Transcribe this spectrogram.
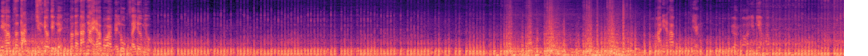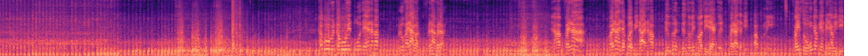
นี่ครับสตาร์ทอย่างเดียวติดเลยสตาร์ทง่ายครับเพราะว่าเป็นลูกไซส์เดิมอยู่ประมาณนี้ครับเสียงเครื่องก็เงียบครับถ้าโบเป็นโบเป็นโบแท้นะครับดูไฟหน้าก่อนไฟหน้าไฟหน้านะครับไฟหน้า ไฟหน้าจะเปิดไม่ได้นะครับ ดึงขึ้นดึงสวิตช์ตัวสีแดงขึ้นไฟหน้าจะติดปั๊บนี่ไฟสูงจะเป็น LED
